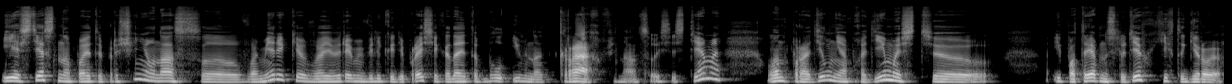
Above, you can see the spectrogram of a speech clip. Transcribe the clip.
И, естественно, по этой причине у нас э, в Америке во время Великой депрессии, когда это был именно крах финансовой системы, он породил необходимость э, и потребность людей в каких-то героях.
